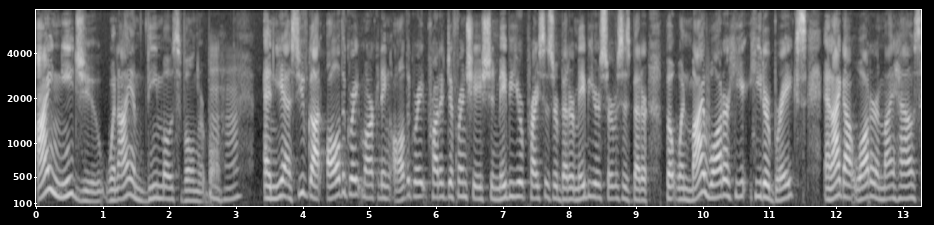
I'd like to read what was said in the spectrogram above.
I need you when I am the most vulnerable. Mm-hmm. And yes, you've got all the great marketing, all the great product differentiation. Maybe your prices are better, maybe your service is better. But when my water he- heater breaks and I got water in my house,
